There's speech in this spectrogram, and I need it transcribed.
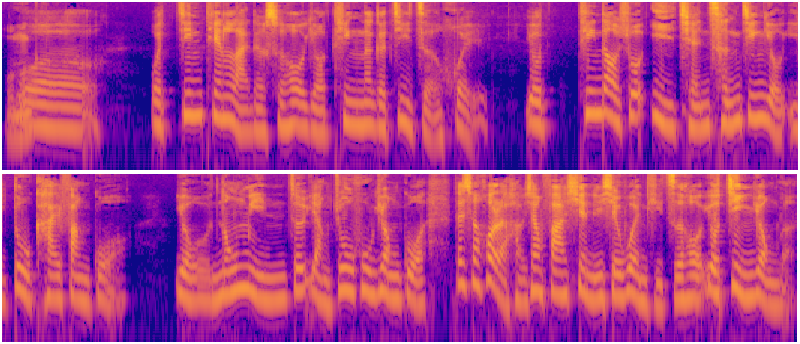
我们我我今天来的时候有听那个记者会，有听到说以前曾经有一度开放过，有农民就养猪户用过，但是后来好像发现了一些问题之后又禁用了。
